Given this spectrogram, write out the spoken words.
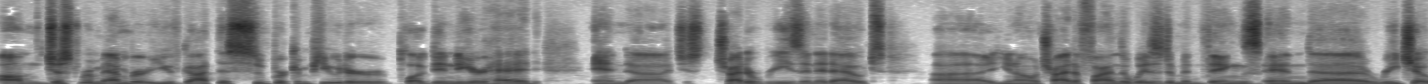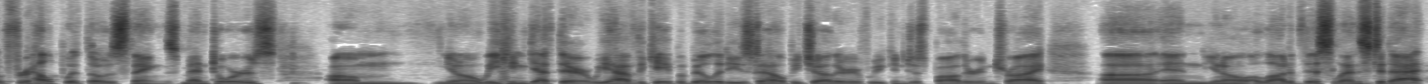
Um, just remember, you've got this supercomputer plugged into your head, and uh, just try to reason it out uh, you know, try to find the wisdom in things and uh, reach out for help with those things. Mentors, um, you know, we can get there. We have the capabilities to help each other if we can just bother and try. Uh, and, you know, a lot of this lends to that.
